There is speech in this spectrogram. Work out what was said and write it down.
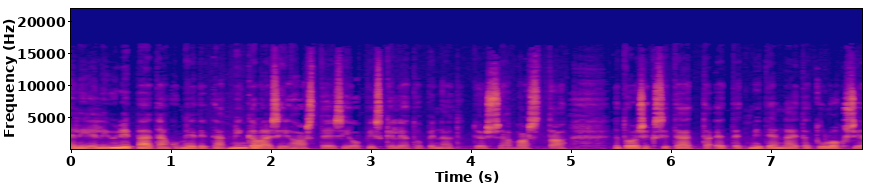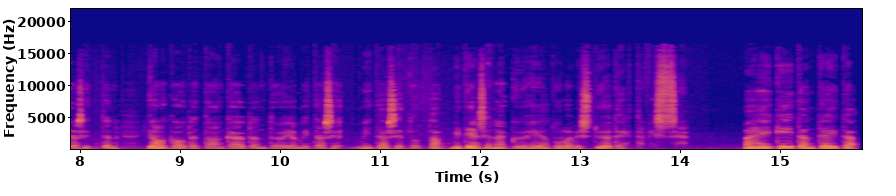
Eli, eli ylipäätään kun mietitään, että minkälaisiin haasteisiin opiskelijat opinnäytetyössään vastaa. Ja toiseksi sitä, että, että, että miten näitä tuloksia sitten jalkautetaan käytäntöön ja mitä se, mitä se, tota, miten se näkyy heidän tulevissa työtehtävissään. Mä hei kiitän teitä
